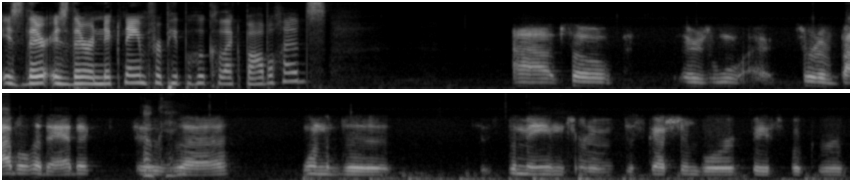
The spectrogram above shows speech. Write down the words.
Is there is there a nickname for people who collect bobbleheads? Uh, so there's sort of bobblehead addict is Okay. uh, one of the the main sort of discussion board Facebook group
